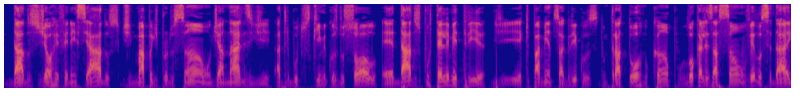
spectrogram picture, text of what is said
dados georreferenciados, de mapa de produção, de análise de atributos químicos do solo, é, dados por telemetria de equipamentos agrícolas, de um trator no campo, localização, velocidade,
